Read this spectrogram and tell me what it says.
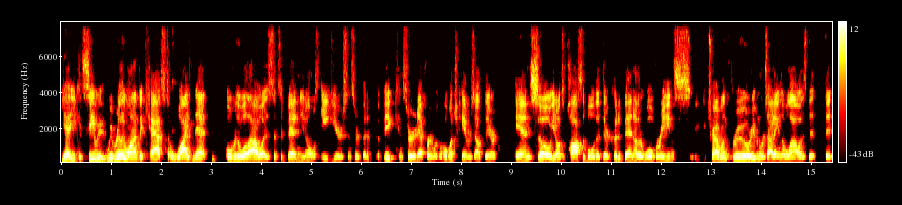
yeah, you can see we, we really wanted to cast a wide net over the Wallowas since it'd been, you know, almost eight years since there had been a, a big concerted effort with a whole bunch of cameras out there. And so, you know, it's possible that there could have been other Wolverines traveling through or even residing in the Wallowas that, that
